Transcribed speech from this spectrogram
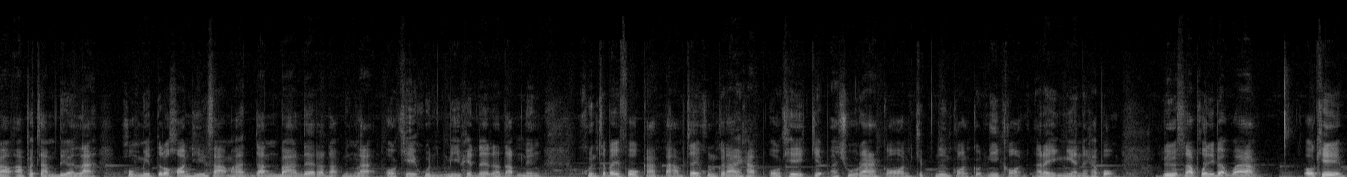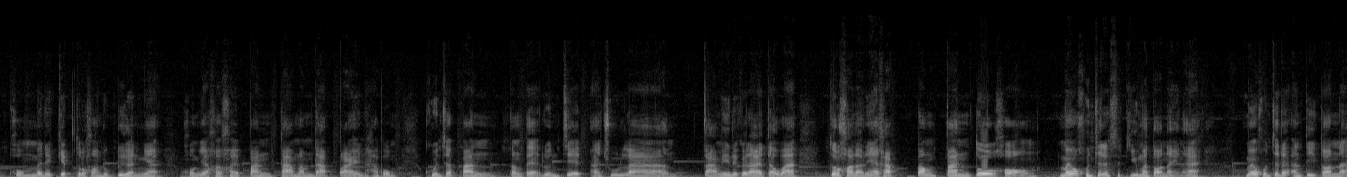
ราวอัพประจำเดือนละ ผมมีตัวละครที่สามารถดันบ้านได้ระดับหนึ่งละ โอเค คุณมีเพชรได้ระดับหนึ่ง คุณจะไปโฟกัสตามใจคุณก็ได้ครับ โอเค เก็บอาชูราก่อน เก็บนู่นก่อน กดนี่ก่อน อะไรอย่างเงี้ยนะครับผม หรือสำหรับคนที่แบบว่า โอเค ผมไม่ได้เก็บตัวละครทุกเดือนเนี่ย ผมอยากค่อยๆ ปั้นตามลำดับไปนะครับผม คุณจะปั้นตั้งแต่รุ่น 7 อาชูล่า ตามนี้เลยก็ได้ แต่ว่าตัวละครเหล่านี้ครับ ต้องปั้นตัวของ ไม่ว่าคุณจะได้สกิลมาตอนไหนนะ ไม่ว่าคุณจะได้อันติตอนไหน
